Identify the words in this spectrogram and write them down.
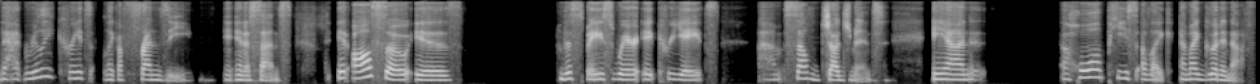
that really creates like a frenzy in a sense. It also is the space where it creates um, self-judgment and a whole piece of like, am I good enough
